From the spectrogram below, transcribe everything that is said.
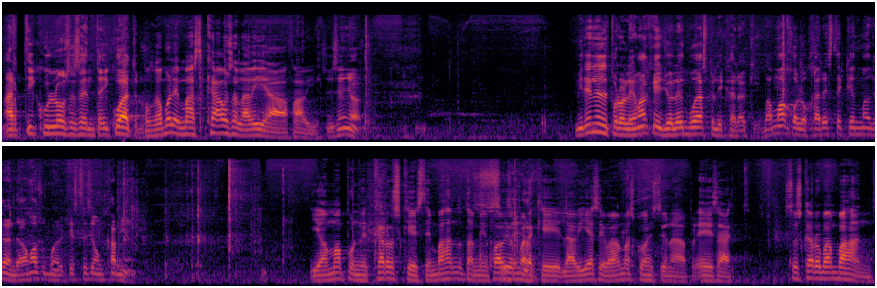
Artículo 64. Pongámosle más caos a la vía, Fabio. Sí, señor. Miren el problema que yo les voy a explicar aquí. Vamos a colocar este que es más grande. Vamos a suponer que este sea un camión. Y vamos a poner carros que estén bajando también, Fabio, para que la vía se vaya más congestionada. Exacto. Estos carros van bajando.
